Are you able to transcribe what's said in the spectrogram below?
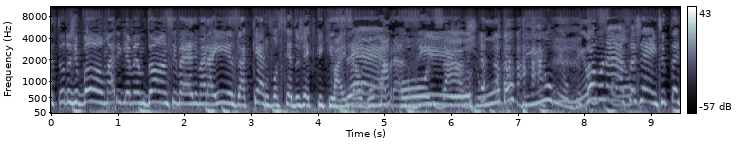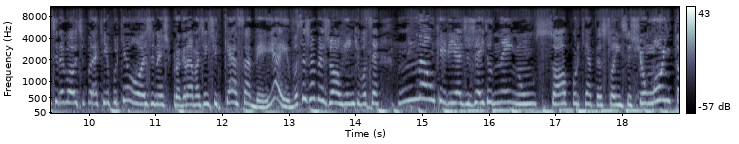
é tudo de bom. Marília Mendonça e Maiara Maraíza. Quero você do jeito que quiser. Faz alguma Brasil. coisa. Ajuda o Bill, meu Deus Vamos nessa, gente. Tante Debolt por aqui, porque hoje neste programa a gente quer saber. E aí, você já beijou alguém que você não queria de jeito nenhum só porque a pessoa insistiu muito?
